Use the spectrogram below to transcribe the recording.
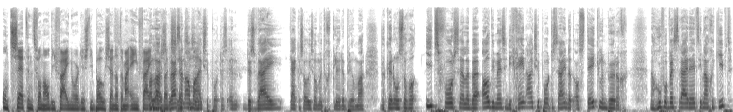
ontzettend van al die Feyenoorders die boos zijn dat er maar één maar Feyenoorder luister, bij de wij zijn allemaal. Ajax-supporters. En dus wij kijken sowieso met een gekleurde bril. Maar we kunnen ons toch wel iets voorstellen bij al die mensen die geen Ajax-supporters zijn. Dat als Stekelenburg, nou hoeveel wedstrijden heeft hij nou gekiept?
